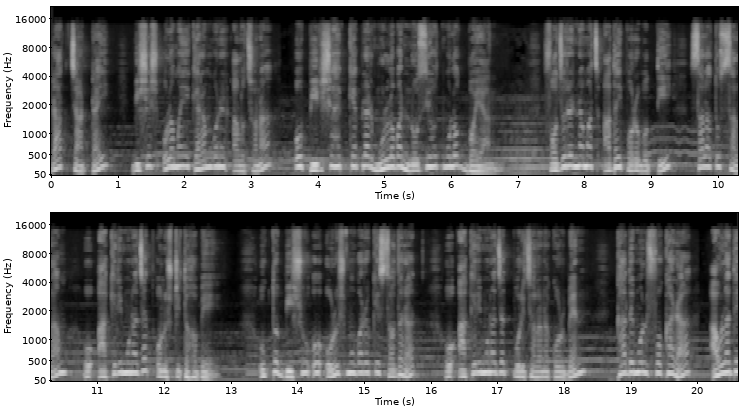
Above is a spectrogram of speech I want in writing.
রাত চারটায় বিশেষ ওলামায়ে ক্যারামগণের আলোচনা ও পীর সাহেব ক্যাপলার মূল্যবান নসিহতমূলক বয়ান। ফজরের নামাজ আদায় পরবর্তী সালাতুস সালাম ও আকেরি মোনাজাত অনুষ্ঠিত হবে। উক্ত বিশু ও ওরস মুবারকের সদারাত ও আকেরি মোনাজাত পরিচালনা করবেন খাদেমুল ফোকারা, আওলাদে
